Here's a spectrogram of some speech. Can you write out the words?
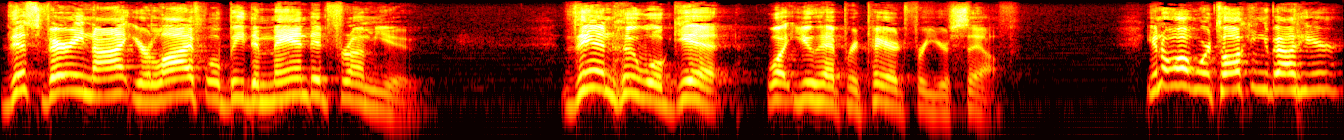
this very night your life will be demanded from you. Then who will get what you have prepared for yourself? You know what we're talking about here?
